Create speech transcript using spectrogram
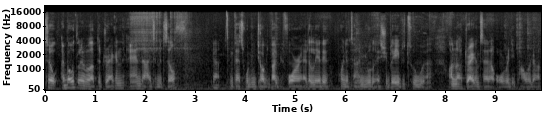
So I both level up the dragon and the item itself. Yeah. That's what we talked about before. At a later point of time, you will actually be able to uh, unlock dragons that are already powered up.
